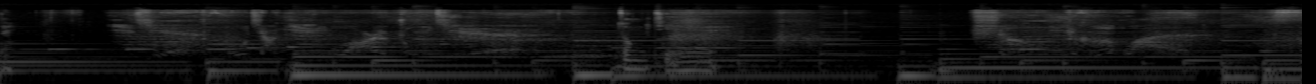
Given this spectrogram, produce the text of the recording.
对。终结。生亦何欢，死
